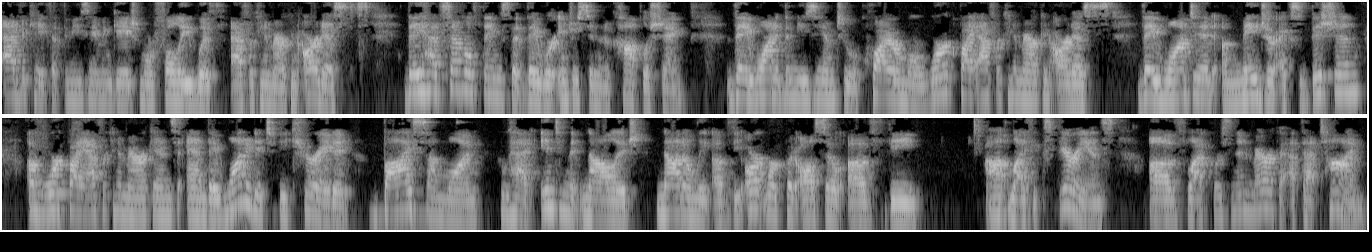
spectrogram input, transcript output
advocate that the museum engage more fully with African American artists, they had several things that they were interested in accomplishing. They wanted the museum to acquire more work by African American artists. They wanted a major exhibition of work by African Americans, and they wanted it to be curated by someone who had intimate knowledge not only of the artwork but also of the uh, life experience of black person in America at that time.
